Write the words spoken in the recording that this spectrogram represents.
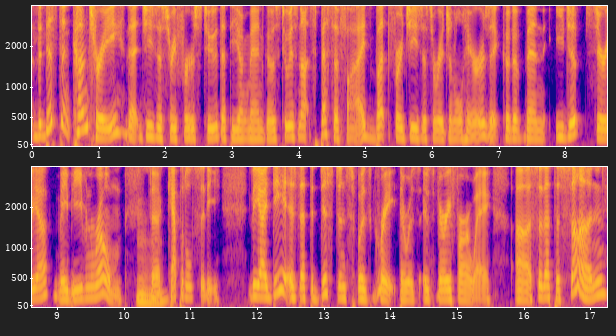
The distant country that Jesus refers to, that the young man goes to, is not specified, but for Jesus' original hearers, it could have been Egypt, Syria, maybe even Rome, mm-hmm. the capital city. The idea is that the distance was great; there was it was very far away, uh, so that the son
